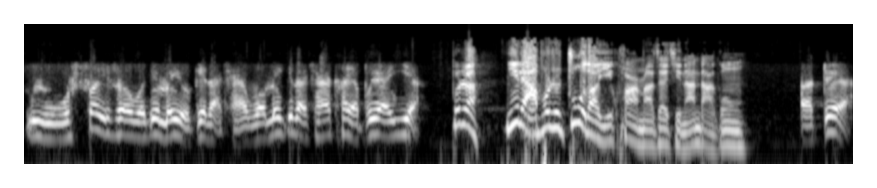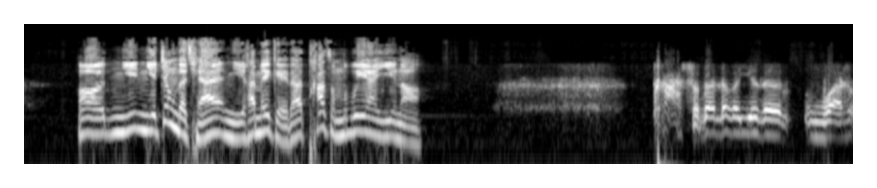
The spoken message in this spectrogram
嗯我说一说我就没有给他钱，我没给他钱他也不愿意。不是你俩不是住到一块儿吗？在济南打工。啊，对，哦，你你挣的钱你还没给他，他怎么不愿意呢？他说的那个意思，我是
